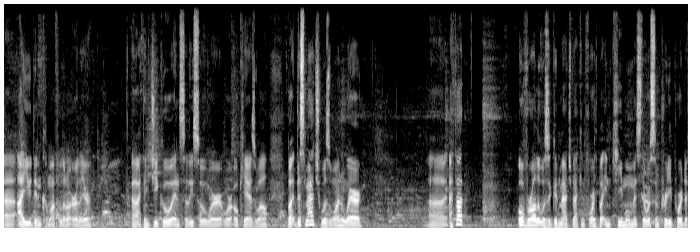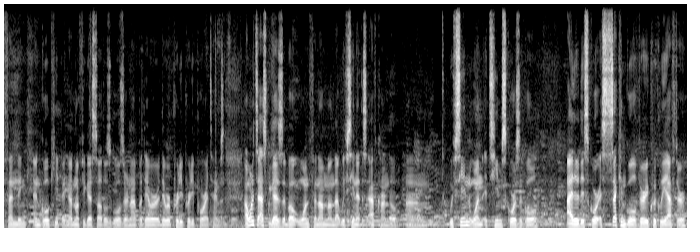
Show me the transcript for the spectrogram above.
uh, Ayew didn't come off a little earlier. Uh, I think Djiku and Salisu were, were okay as well. But this match was one where uh, I thought overall it was a good match back and forth, but in key moments there was some pretty poor defending and goalkeeping. I don't know if you guys saw those goals or not, but they were they were pretty pretty poor at times. I wanted to ask you guys about one phenomenon that we've seen at this Afcon though. Um, we've seen when a team scores a goal, either they score a second goal very quickly after,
